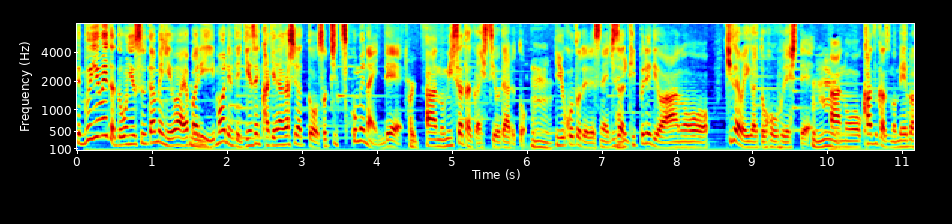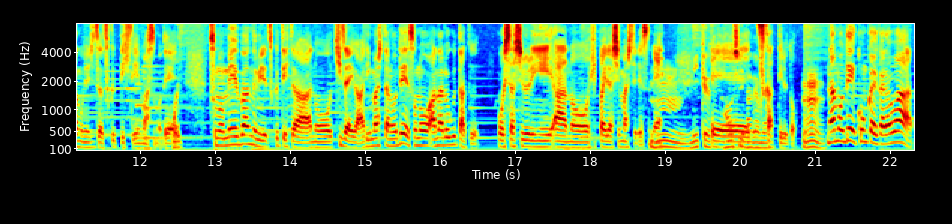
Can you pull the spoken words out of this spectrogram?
で VU メーター導入するためにはやっぱうん。り今までみたいに源泉かけ流しだとそっち突っ込めないんで、はい。あのミスアタックが必要であると。うん。いうことでですね実ははい。ティップレディはあの機材は意外と豊富でして、うん。あの数々の名番組を実は作ってきていますので、はい。その名番組で作ってきたあの機材がありましたのでそのアナログタクを久しぶりにあの引っ張り出しましてですね、うん、見てるとえーも。使っていると。うん。なので今回からは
